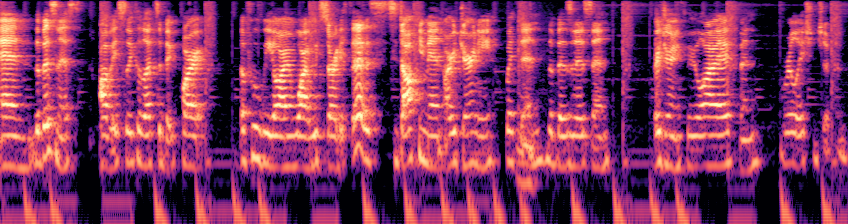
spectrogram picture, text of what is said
and the business, obviously, because that's a big part of who we are and why we started this to document our journey within the business and our journey through life and relationship and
